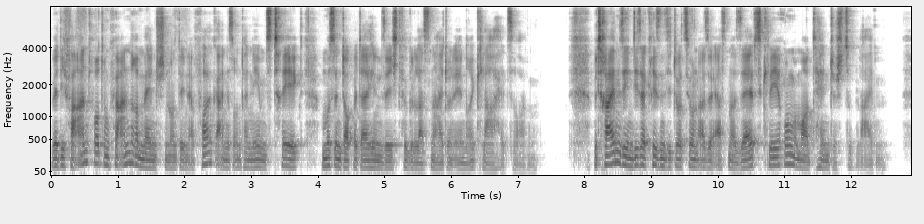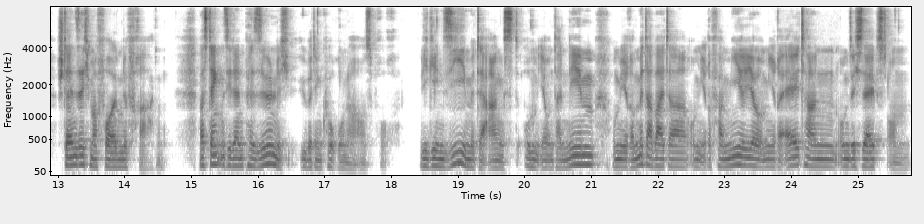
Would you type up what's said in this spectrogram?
Wer die Verantwortung für andere Menschen und den Erfolg eines Unternehmens trägt, muss in doppelter Hinsicht für Gelassenheit und innere Klarheit sorgen. Betreiben Sie in dieser Krisensituation also erstmal Selbstklärung, um authentisch zu bleiben. Stellen Sie sich mal folgende Fragen. Was denken Sie denn persönlich über den Corona-Ausbruch? Wie gehen Sie mit der Angst um Ihr Unternehmen, um Ihre Mitarbeiter, um Ihre Familie, um Ihre Eltern, um sich selbst um?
